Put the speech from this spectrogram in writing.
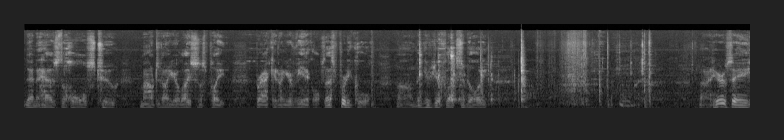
then it has the holes to mount it on your license plate bracket on your vehicle. So that's pretty cool. Um, that gives you flexibility. Here's a,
